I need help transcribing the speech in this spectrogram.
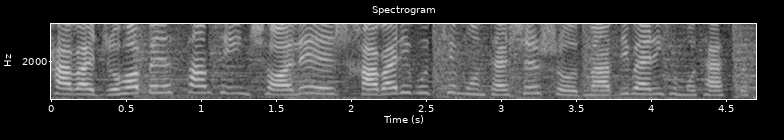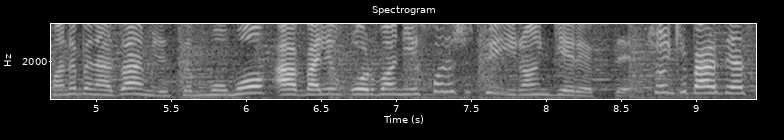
توجه ها بره سمت این چالش خبری بود که منتشر شد. مبنی بر اینکه متاسفانه به نظر می‌رسه مومو اولین قربانی خودش رو توی ایران گرفته. چون که بعضی از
